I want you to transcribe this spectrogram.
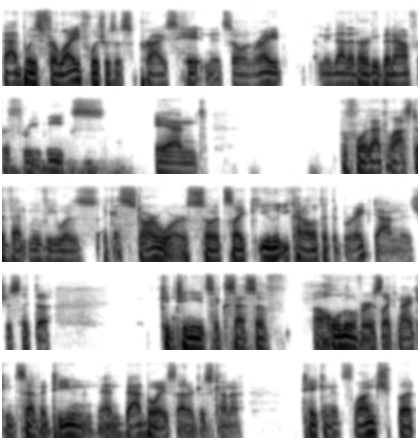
Bad Boys for Life, which was a surprise hit in its own right, I mean, that had already been out for three weeks. And before that, the last event movie was, I guess, Star Wars. So it's like you, you kind of look at the breakdown, it's just like the continued success of uh, holdovers like 1917 and Bad Boys that are just kind of taking its lunch. But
